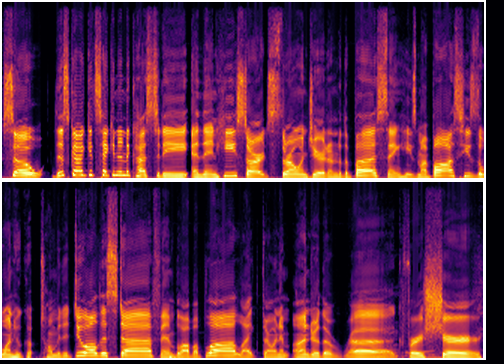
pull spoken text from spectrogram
So this guy gets taken into custody, and then he starts throwing Jared under the bus, saying he's my boss. He's the one who told me to do all this stuff, and blah blah blah, like throwing him under the rug for sure.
